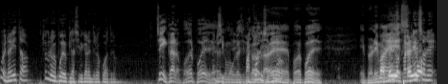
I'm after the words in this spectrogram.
Bueno, ahí está. Yo creo que puede clasificar entre los cuatro. Sí, claro, poder puede, Bueno, así el- como Pastor otra dice que vez, no. poder puede. El problema es... Para Nelson eh,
